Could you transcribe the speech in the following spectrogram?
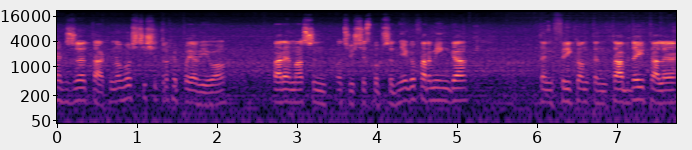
Także tak, nowości się trochę pojawiło. Parę maszyn oczywiście z poprzedniego farminga. Ten free content update, ale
